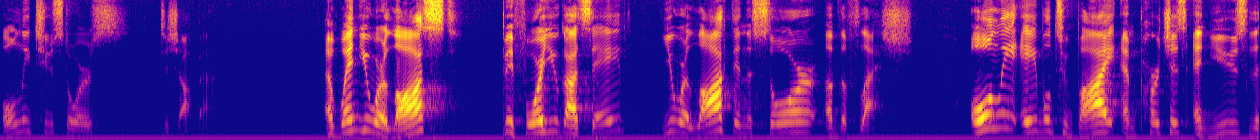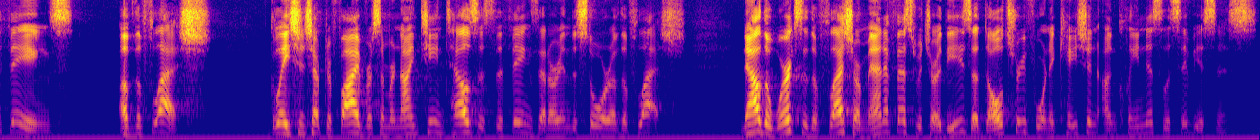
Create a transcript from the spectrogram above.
Only two stores to shop at. And when you were lost, before you got saved, you were locked in the store of the flesh, only able to buy and purchase and use the things of the flesh. Galatians chapter 5, verse number 19 tells us the things that are in the store of the flesh. Now the works of the flesh are manifest, which are these adultery, fornication, uncleanness, lasciviousness,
